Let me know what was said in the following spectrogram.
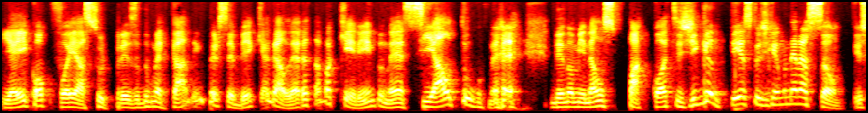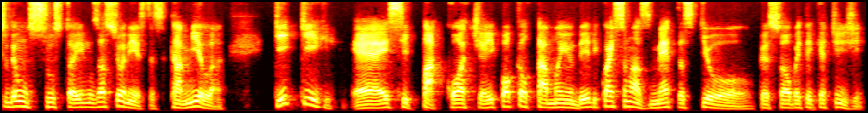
E aí, qual foi a surpresa do mercado em perceber que a galera estava querendo, né, se auto, né, denominar uns pacotes gigantescos de remuneração. Isso deu um susto aí nos acionistas. Camila, o que, que é esse pacote aí? Qual que é o tamanho dele? Quais são as metas que o pessoal vai ter que atingir?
